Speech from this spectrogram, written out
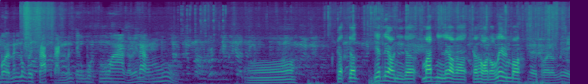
บ่ให้มันลงไปสับกันมันจังบ่งัวกับเวลามันมู่อ๋อก็จะเฮ็ดแล้วนี่ก็มัดนี่แล้วก็กระถอดออกเลยเป็นบ่เออถอยออกเลย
